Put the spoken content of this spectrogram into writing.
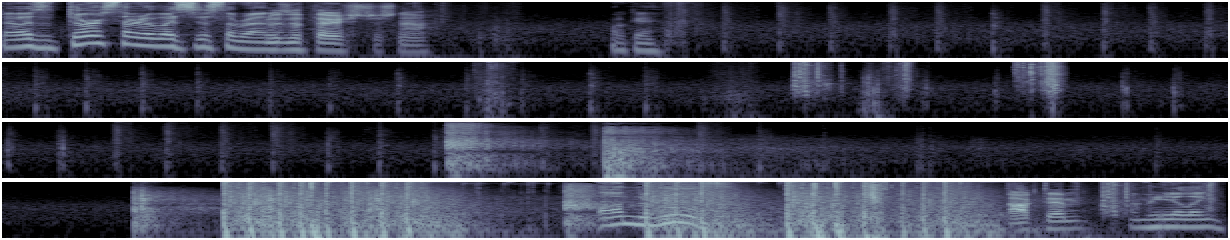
That was a thirst or it was just a random? it was a thirst just now. Okay. On the roof. Knocked him. I'm healing.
